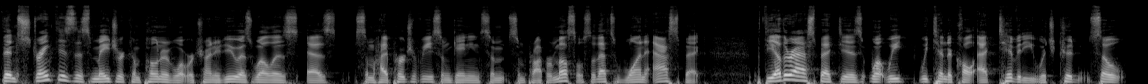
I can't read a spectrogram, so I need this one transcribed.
then strength is this major component of what we're trying to do, as well as as some hypertrophy, some gaining some some proper muscle. So that's one aspect. But the other aspect is what we, we tend to call activity, which could so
